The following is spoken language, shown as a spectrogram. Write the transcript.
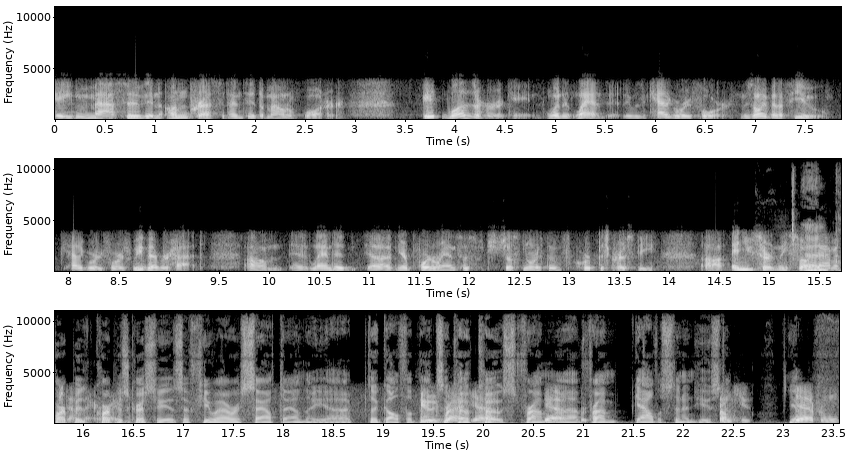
a massive and unprecedented amount of water it was a hurricane when it landed. It was a Category Four. There's only been a few Category Fours we've ever had. Um, and it landed uh, near Port Aransas, which is just north of Corpus Christi, uh, and you certainly saw and damage Corpus, there. Corpus right? Christi is a few hours south down the uh, the Gulf of Right, Mexico yeah. coast from Yeah. uh, from Galveston and Houston. from Houston. Yeah. Yeah. from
